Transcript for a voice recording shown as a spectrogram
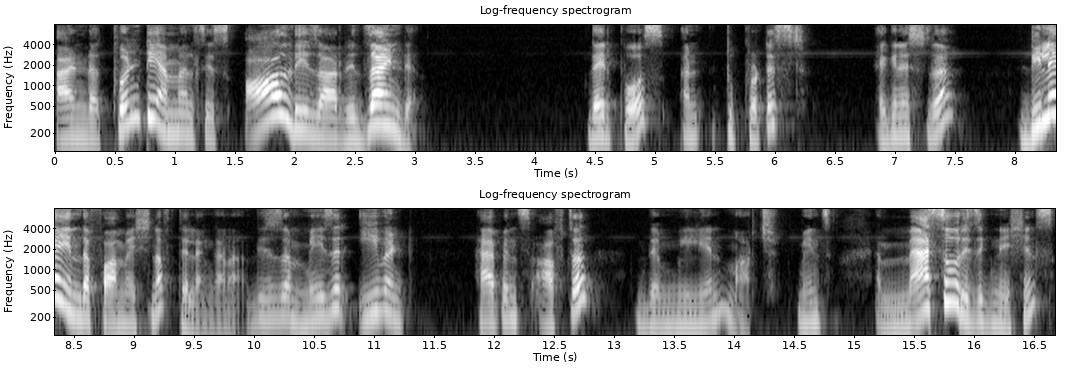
and uh, 20 MLCs all these are resigned their posts and to protest against the delay in the formation of Telangana. This is a major event happens after the million march means a massive resignations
